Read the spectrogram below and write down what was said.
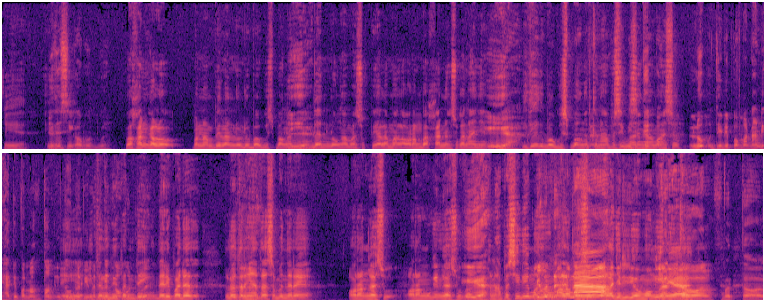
Iya. Itu sih kalau menurut gue. Bahkan kalau penampilan lu udah bagus banget Iya. dan lu nggak masuk piala, malah orang bahkan yang suka nanya. Iya. Itu itu bagus banget, kenapa sih bisa nggak masuk? Lu jadi pemenang di hati penonton itu Iya, lebih itu penting. lebih kalau menurut penting daripada lu ternyata sebenarnya orang nggak su orang mungkin nggak suka. Iya. Kenapa sih dia masuk, Gimana- malah nah, masuk malah jadi diomongin gue. ya? Betul, betul.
